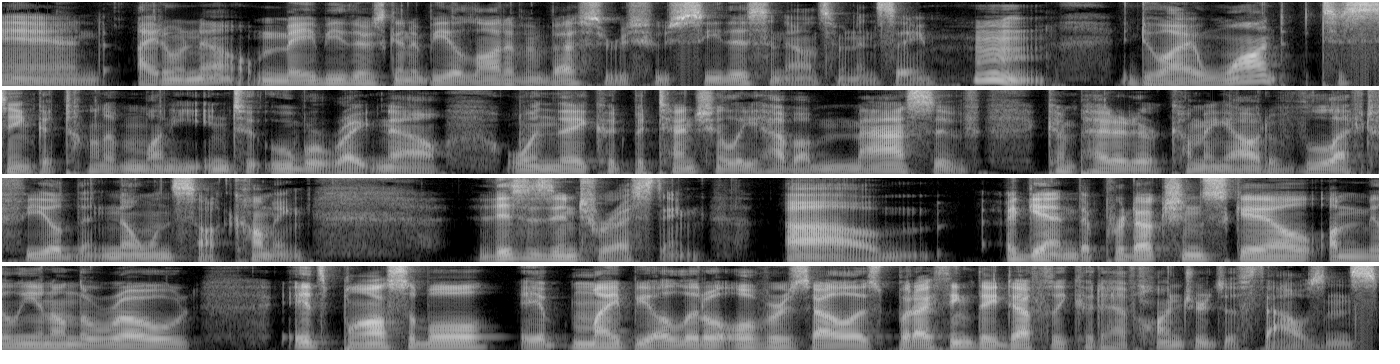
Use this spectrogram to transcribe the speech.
And I don't know, maybe there's going to be a lot of investors who see this announcement and say, hmm, do I want to sink a ton of money into Uber right now when they could potentially have a massive competitor coming out of left field that no one saw coming? This is interesting. Um, again, the production scale, a million on the road. It's possible. It might be a little overzealous, but I think they definitely could have hundreds of thousands.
